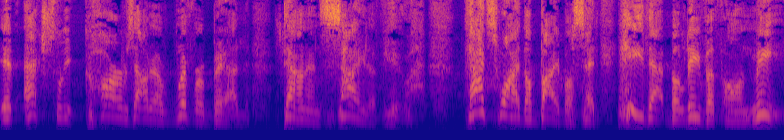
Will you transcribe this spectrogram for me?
it actually carves out a riverbed down inside of you. That's why the Bible said, He that believeth on me,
